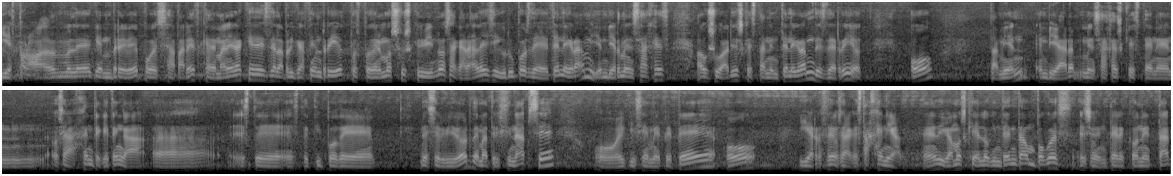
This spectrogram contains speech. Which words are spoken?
y es probable que en breve pues aparezca de manera que desde la aplicación Riot pues podremos suscribirnos a canales y grupos de Telegram y enviar mensajes a usuarios que están en Telegram desde Riot o también enviar mensajes que estén en, o sea, gente que tenga eh, este, este tipo de, de, servidor, de matriz Synapse o XMPP o IRC, o sea, que está genial. ¿eh? Digamos que lo que intenta un poco es eso, interconectar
